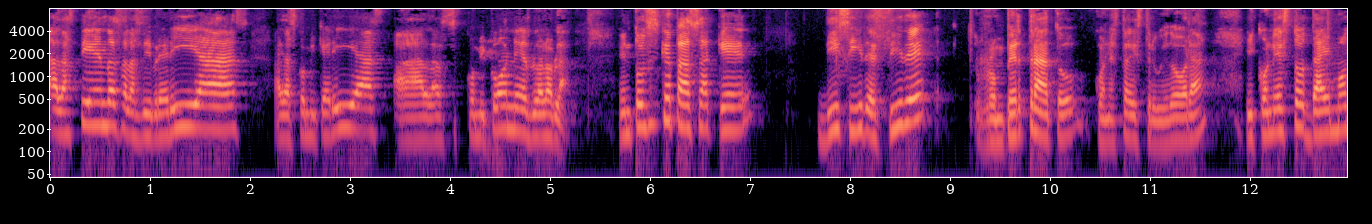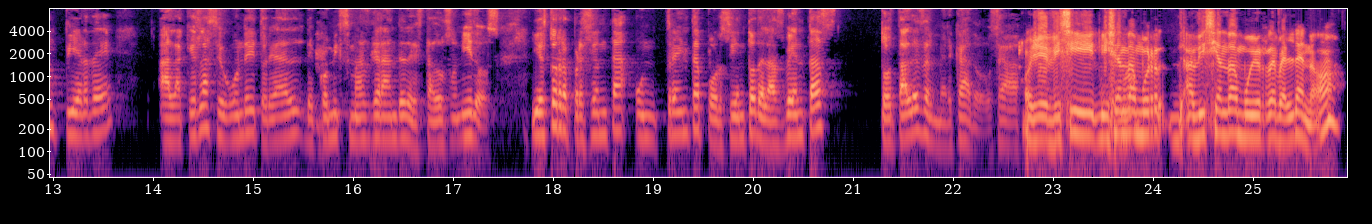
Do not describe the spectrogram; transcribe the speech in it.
a las tiendas, a las librerías, a las comiquerías, a las comicones, bla, bla, bla. Entonces, ¿qué pasa? Que DC decide romper trato con esta distribuidora y con esto Diamond pierde a la que es la segunda editorial de cómics más grande de Estados Unidos. Y esto representa un 30% de las ventas totales del mercado. O sea, Oye, DC, anda, muy, DC anda muy rebelde, ¿no?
